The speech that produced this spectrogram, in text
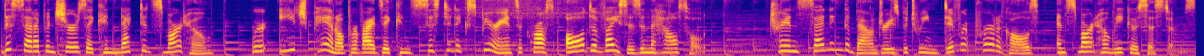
This setup ensures a connected smart home where each panel provides a consistent experience across all devices in the household, transcending the boundaries between different protocols and smart home ecosystems,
